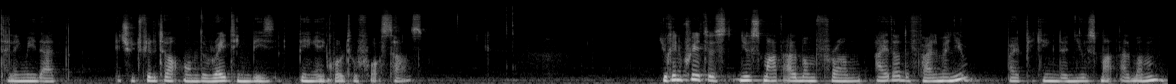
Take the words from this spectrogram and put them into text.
telling me that it should filter on the rating being equal to four stars. You can create a new smart album from either the file menu by picking the new smart album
